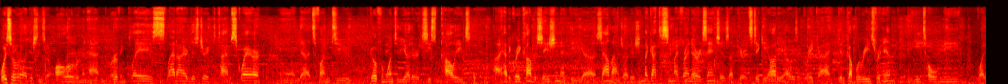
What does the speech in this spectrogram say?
Voiceover auditions are all over Manhattan, Irving Place, Flatiron District, Times Square, and uh, it's fun to go from one to the other and see some colleagues. I had a great conversation at the uh, Sound Lounge audition. I got to see my friend Eric Sanchez up here at Sticky Audio. He's a great guy. Did a couple of reads for him, and he told me what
